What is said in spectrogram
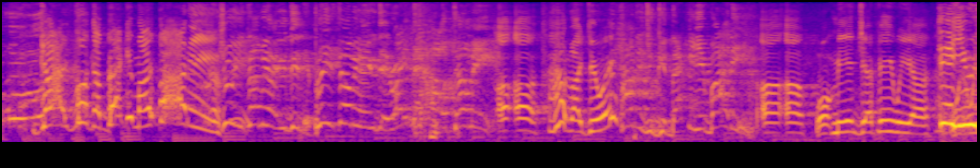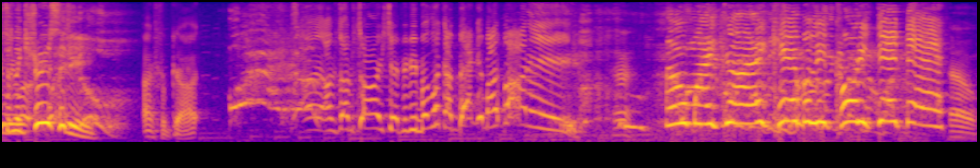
Guys, look, I'm back in my body! Julie, tell me how you did it. Please tell me how you did it right now. Tell me. Uh, uh, how did I do it? How did you get back in your body? Uh, uh, well, me and Jeffy, we, uh... They we, used we were- electricity. Ooh, I forgot. What? I, I'm, I'm sorry, Jeffy, but look, I'm back in my body! Oh my god, I can't believe Cody did that! Oh,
